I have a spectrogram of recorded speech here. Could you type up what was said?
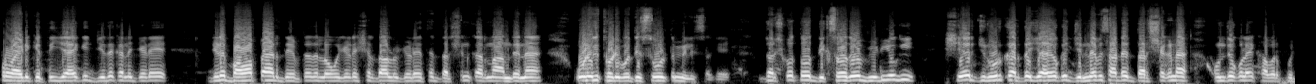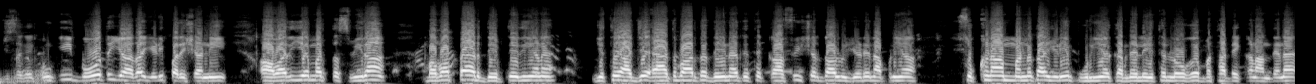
ਪ੍ਰੋਵਾਈਡ ਕੀਤੀ ਜਾਏ ਕਿ ਜਿਹਦੇ ਕਨੇ ਜਿਹੜੇ ਜਿਹੜੇ ਬਾਬਾ ਭੈੜ ਦੇਵਤੇ ਦੇ ਲੋਕ ਜਿਹੜੇ ਸ਼ਰਧਾਲੂ ਜਿਹੜੇ ਇੱਥੇ ਦਰਸ਼ਨ ਕਰਨ ਆਉਂਦੇ ਨੇ, ਉਹਨਾਂ ਦੀ ਥੋੜੀ ਬਹੁਤੀ ਸਹੂਲਤ ਮਿਲ ਸਕੇ। ਦਰਸ਼ਕੋ, ਤੋਂ ਦਿਖ ਸਕਦੇ ਹੋ ਵੀਡੀਓ ਕੀ? ਸ਼ੇਅਰ ਜਰੂਰ ਕਰਦੇ ਜਾਇਓ ਕਿ ਜਿੰਨੇ ਵੀ ਸਾਡੇ ਦਰਸ਼ਕ ਨੇ, ਉਹਦੇ ਕੋਲ ਇਹ ਖਬਰ ਪੁੱਜ ਸਕੇ। ਕਿਉਂਕਿ ਬਹੁਤ ਜ਼ਿਆਦਾ ਜਿਹੜੀ ਪਰੇਸ਼ਾਨੀ ਆਵਾਦੀ ਹੈ, ਮੈਂ ਤਸਵੀਰਾਂ ਬਾਬਾ ਭੈੜ ਦੇਵਤੇ ਦੀਆਂ ਨੇ, ਜਿੱਥੇ ਅੱਜ ਐਤਵਾਰ ਦਾ ਦਿਨ ਹੈ, ਤੇ ਇੱਥੇ ਕਾਫੀ ਸ਼ਰਧਾਲੂ ਜਿਹੜੇ ਨੇ ਆਪਣੀਆਂ ਸੁਖਣਾ ਮੰਨਤਾਂ ਜਿਹੜੀਆਂ ਪੂਰੀਆਂ ਕਰਨ ਲਈ ਇੱਥੇ ਲੋਕ ਮੱਥਾ ਟੇਕਣ ਆਉਂਦੇ ਨੇ।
